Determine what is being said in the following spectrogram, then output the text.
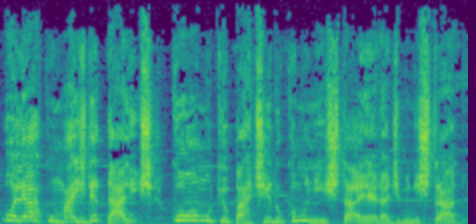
olhar com mais detalhes como que o Partido Comunista era administrado.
